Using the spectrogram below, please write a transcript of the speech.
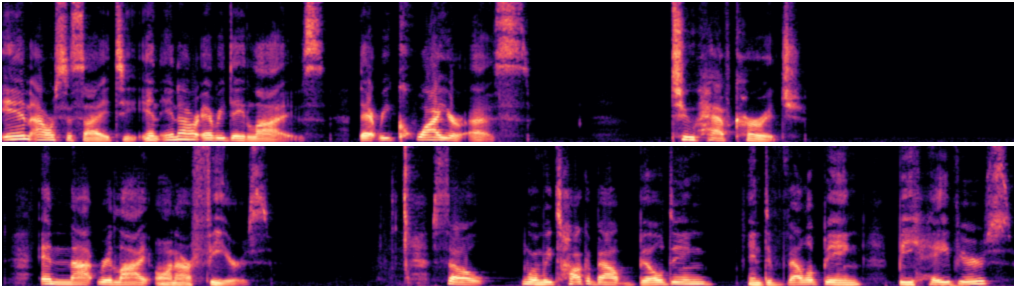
in our society and in our everyday lives that require us to have courage and not rely on our fears. So, when we talk about building and developing behaviors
